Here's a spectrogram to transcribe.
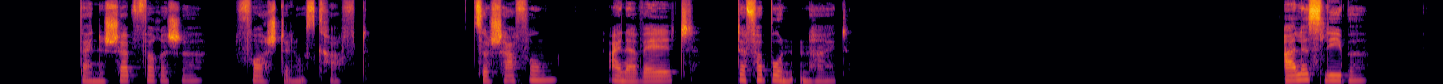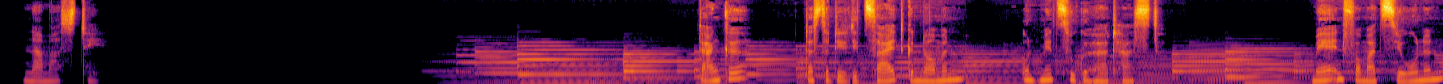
deine schöpferische Vorstellungskraft zur Schaffung einer Welt der Verbundenheit. Alles Liebe. Namaste. Danke, dass du dir die Zeit genommen und mir zugehört hast. Mehr Informationen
